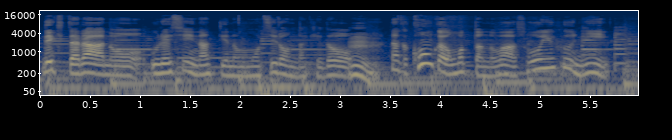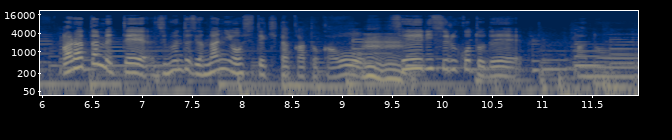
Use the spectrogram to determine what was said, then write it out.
ん できたらあの嬉しいなっていうのももちろんだけど、うん。うんなんか今回思ったのはそういうふうに改めて自分たちが何をしてきたかとかをんうん。整理することで、あの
